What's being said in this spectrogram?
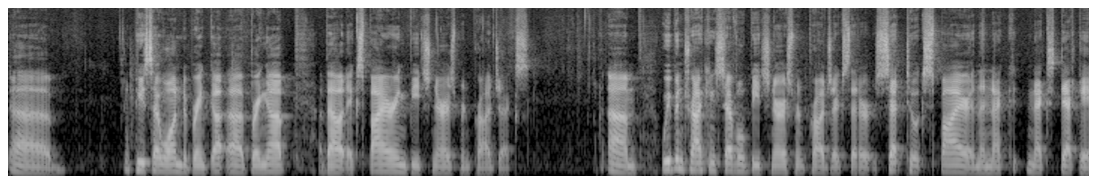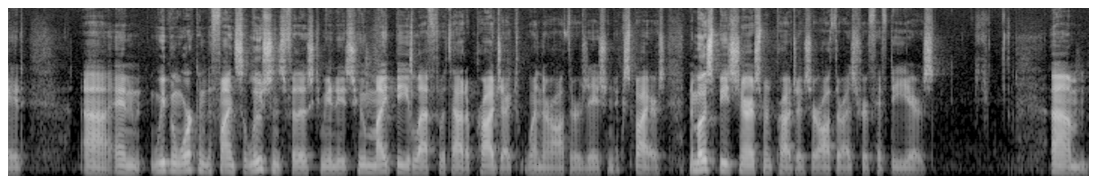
uh, piece I wanted to bring uh, bring up about expiring beach nourishment projects. Um, we've been tracking several beach nourishment projects that are set to expire in the ne- next decade. Uh, and we've been working to find solutions for those communities who might be left without a project when their authorization expires. Now, most beach nourishment projects are authorized for 50 years. Um,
